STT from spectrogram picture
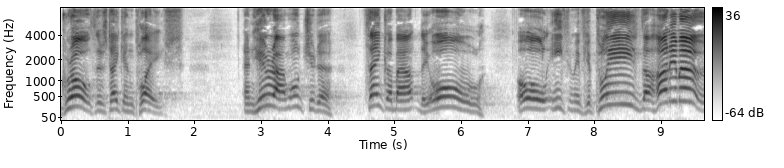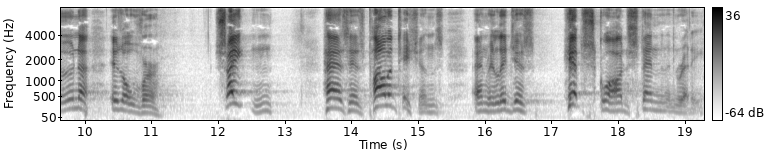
growth is taking place. And here I want you to think about the old, old Ephraim. If you please, the honeymoon is over. Satan has his politicians and religious hit squad standing and ready.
